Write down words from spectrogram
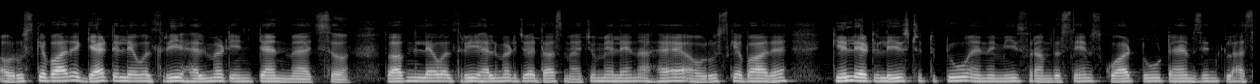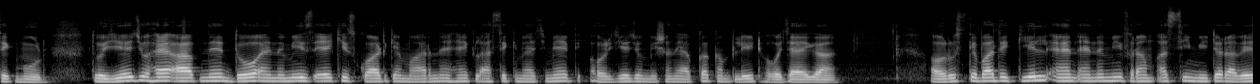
और उसके बाद है get level three helmet in ten match तो आपने लेवल थ्री हेलमेट जो है, दस मैचों में लेना है और उसके बाद है kill at least two enemies from the same squad two times in classic mode तो ये जो है, आपने दो एनिमीज़ एक ही स्क्वाड के मारने हैं क्लासिक मैच में और ये जो मिशन है, आपका कंप्लीट हो जाएगा। और उसके बाद kill an enemy from 80 metre away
